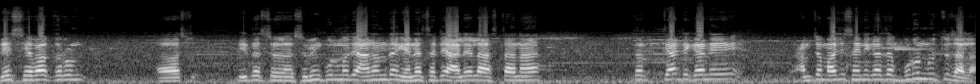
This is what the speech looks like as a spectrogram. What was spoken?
देशसेवा करून इथं स स्विमिंग पूलमध्ये आनंद घेण्यासाठी आलेला असताना तर त्या ठिकाणी आमच्या माजी सैनिकाचा बुडून मृत्यू झाला.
